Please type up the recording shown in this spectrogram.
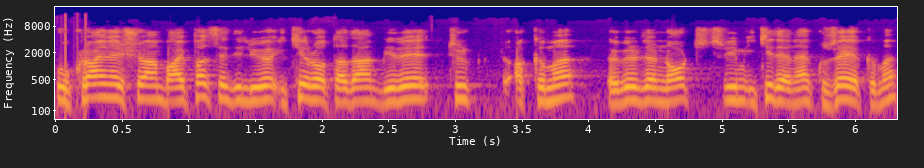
Ukrayna şu an bypass ediliyor. İki rotadan biri Türk akımı, öbürü de Nord Stream 2 denen kuzey akımı.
